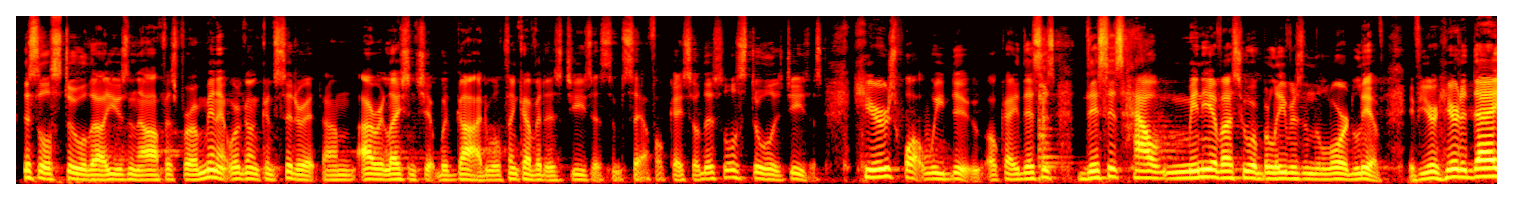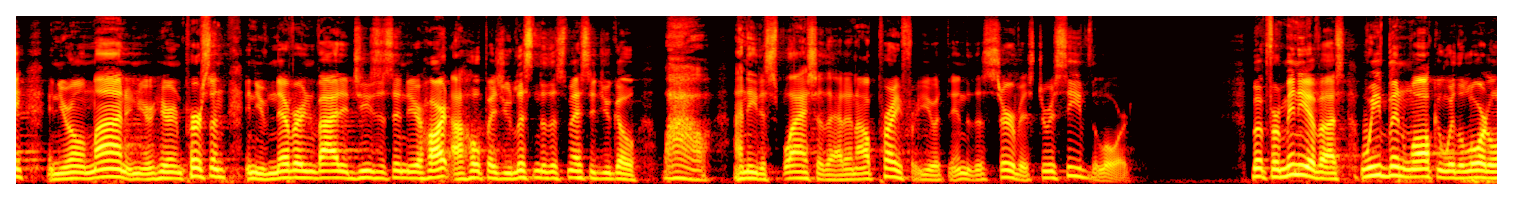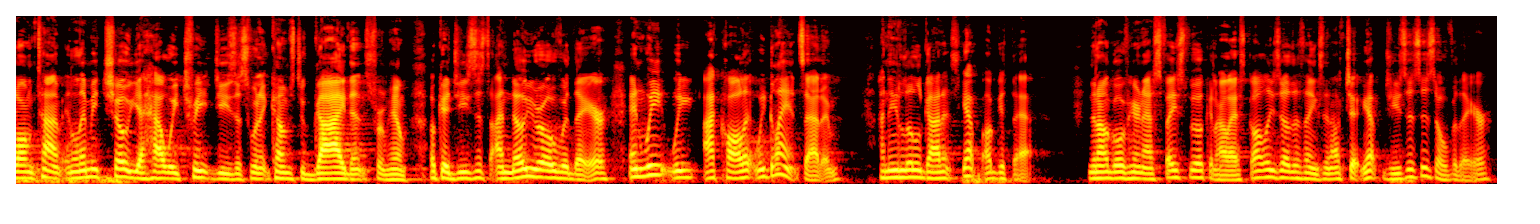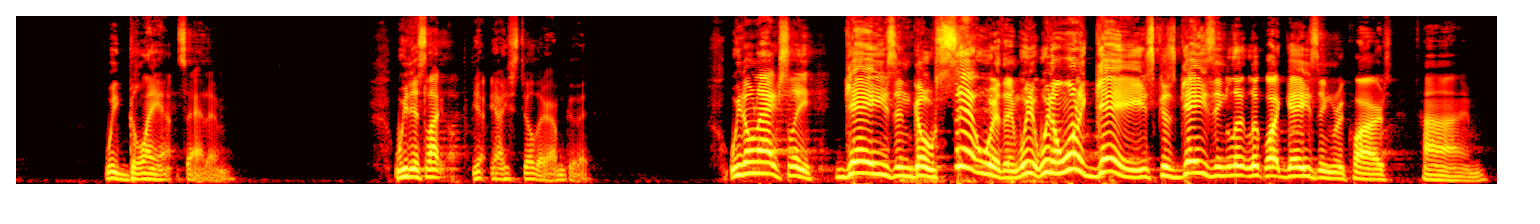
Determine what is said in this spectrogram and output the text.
this little stool that I use in the office for a minute, we're going to consider it um, our relationship with God. We'll think of it as Jesus himself. Okay, so this little stool is Jesus. Here's what we do. Okay, this is this is how many of us who are believers in the Lord live. If you're here today and you're online and you're here in person and you've never invited Jesus into your heart, I hope as you listen to this message, you go, "Wow, I need a splash of that," and I'll pray for you at the end of this service to receive the Lord. But for many of us, we've been walking with the Lord a long time. And let me show you how we treat Jesus when it comes to guidance from Him. Okay, Jesus, I know you're over there. And we, we I call it, we glance at Him. I need a little guidance. Yep, I'll get that. Then I'll go over here and ask Facebook and I'll ask all these other things and I'll check. Yep, Jesus is over there. We glance at Him. We just like, yeah, yeah, He's still there. I'm good. We don't actually gaze and go sit with him. We, we don't want to gaze because gazing, look, look what gazing requires time.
